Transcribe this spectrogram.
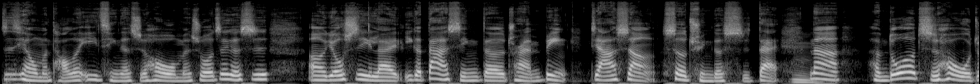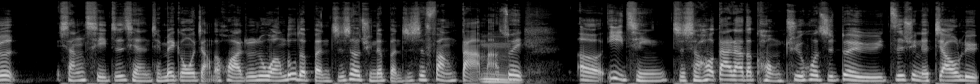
之前我们讨论疫情的时候，我们说这个是呃有史以来一个大型的传染病加上社群的时代。那很多时候我就。想起之前前辈跟我讲的话，就是网络的本质、社群的本质是放大嘛，所以呃，疫情的时候大家的恐惧或是对于资讯的焦虑，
